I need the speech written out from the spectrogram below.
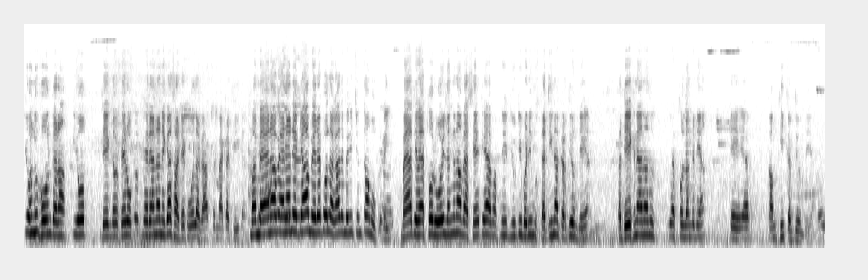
ਕਿ ਉਹਨੂੰ ਫੋਨ ਕਰਾਂ ਕਿ ਉਹ ਦੇਖ ਲਓ। ਫਿਰ ਉਹ ਫਿਰ ਇਹਨਾਂ ਨੇ ਕਿਹਾ ਸਾਡੇ ਕੋਲ ਹੈਗਾ। ਫਿਰ ਮੈਂ ਕਿਹਾ ਠੀਕ ਹੈ ਮੈਂ ਮੈਂ ਨਾ ਇਹਨਾਂ ਨੇ ਕਿਹਾ ਮੇਰੇ ਕੋਲ ਹੈਗਾ ਤੇ ਮੇਰੀ ਚਿੰਤਾ ਮੁੱਕ ਗਈ। ਮੈਂ ਤੇ ਇੱਥੋਂ ਰੋਜ਼ ਲੰਘਣਾ ਵੈਸੇ ਤੇ ਆਪਣੀ ਡਿਊਟੀ ਬੜੀ ਮੁਸਤੈਦੀ ਨਾਲ ਕਰਦੇ ਹੁੰਦੇ ਆ। ਮੈਂ ਦੇਖਣਾ ਇਹਨਾਂ ਨੂੰ ਇੱਥੋਂ ਲੰਘਦੇ ਆ ਤੇ ਇਹ ਕੰਮ ਠੀਕ ਕਰਦੇ ਹੁੰਦੇ ਆ।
